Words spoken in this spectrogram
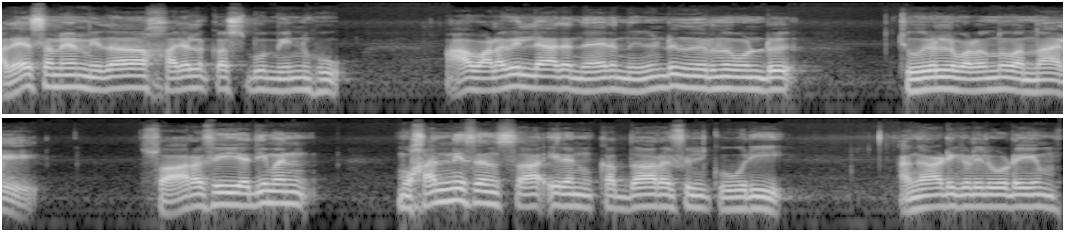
അതേസമയം ഇതാ ഹലൽ കസ്ബു മിൻഹു ആ വളവില്ലാതെ നേരെ നീണ്ടു നീർന്നുകൊണ്ട് ചൂരൽ വളർന്നു വന്നാൽ സ്വാറഫി യതിമൻ മുഹന്നിസൻ സായിരൻ കദ്ദാറഫിൽ കൂരി അങ്ങാടികളിലൂടെയും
